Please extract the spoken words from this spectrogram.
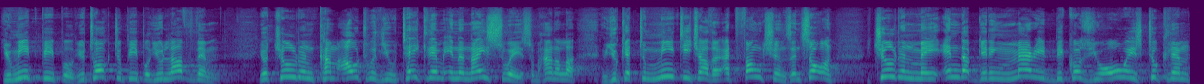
You meet people, you talk to people, you love them. Your children come out with you. Take them in a nice way. Subhanallah. You get to meet each other at functions and so on. Children may end up getting married because you always took them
